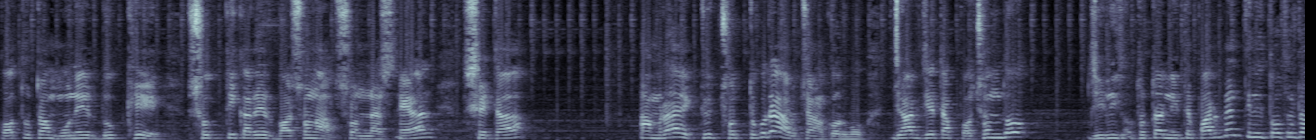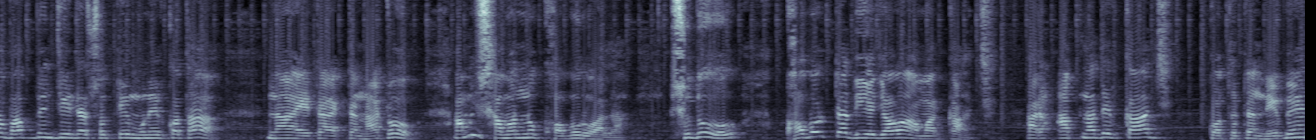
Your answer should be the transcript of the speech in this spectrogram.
কতটা মনের দুঃখে সত্যিকারের বাসনা সন্ন্যাস নেয়ার সেটা আমরা একটু ছোট্ট করে আলোচনা করব। যার যেটা পছন্দ, যিনি যতটা নিতে পারবেন তিনি ততটা ভাববেন যে এটা সত্যি মনের কথা, না এটা একটা নাটক। আমি সামান্য খবরওয়ালা। শুধু খবরটা দিয়ে যাওয়া আমার কাজ। আর আপনাদের কাজ কতটা নেবেন,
